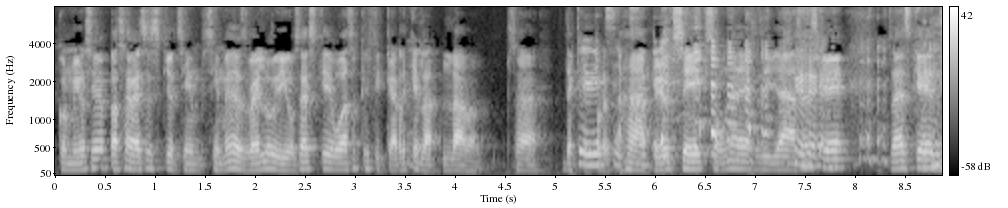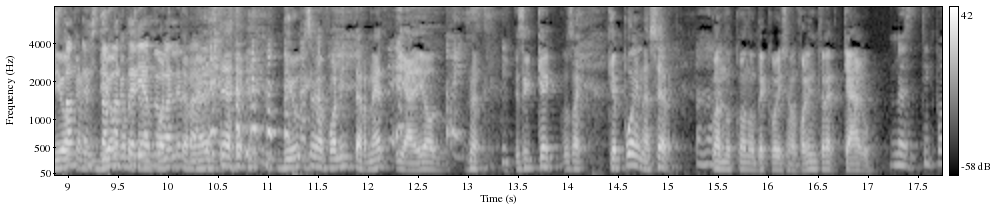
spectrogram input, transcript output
Conmigo sí me pasa a veces que sí, sí me desvelo y digo, ¿sabes qué? Voy a sacrificar de que la, la o sea, de que, Period por- six, ajá, ok. period six o una de esas y ya, ¿sabes qué? ¿Sabes qué? Esta- Digo que, esta digo que se me no fue el internet, digo que se me fue el internet y adiós. Sea, es que, ¿qué, o sea, ¿qué pueden hacer cuando, cuando te se me fue el internet? ¿Qué hago? No es tipo,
